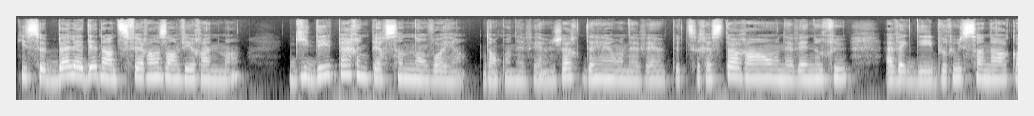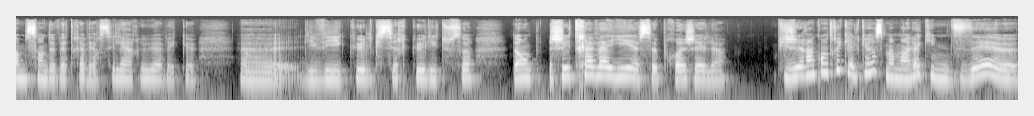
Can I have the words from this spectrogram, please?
qui se baladaient dans différents environnements guidé par une personne non-voyante. Donc, on avait un jardin, on avait un petit restaurant, on avait une rue avec des bruits sonores comme si on devait traverser la rue avec euh, euh, les véhicules qui circulent et tout ça. Donc, j'ai travaillé à ce projet-là. Puis j'ai rencontré quelqu'un à ce moment-là qui me disait euh,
